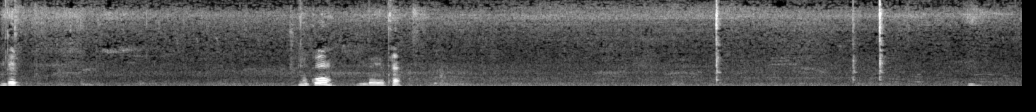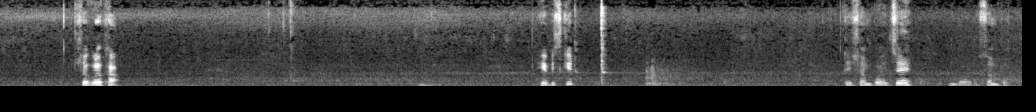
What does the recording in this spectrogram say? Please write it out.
दे. नको. बरं खा. सगळं खा. हे बिस्किट? ते संपवायचे बरं संपव.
